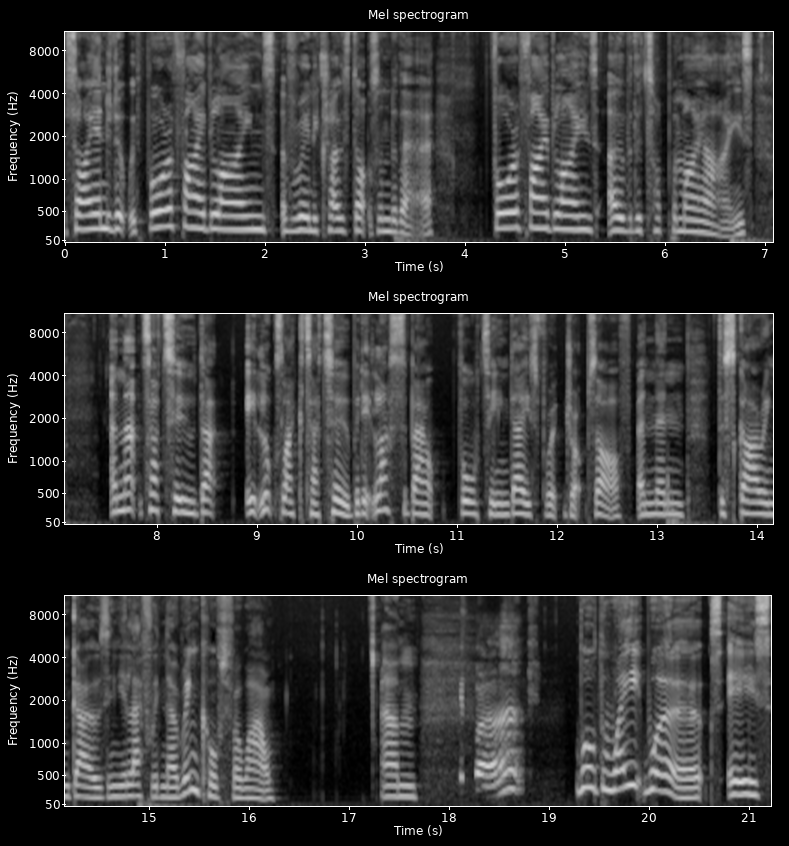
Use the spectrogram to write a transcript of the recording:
So I ended up with four or five lines of really close dots under there, four or five lines over the top of my eyes, and that tattoo that it looks like a tattoo, but it lasts about 14 days before it drops off, and then the scarring goes, and you're left with no wrinkles for a while. Um, It work. Well, the way it works is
